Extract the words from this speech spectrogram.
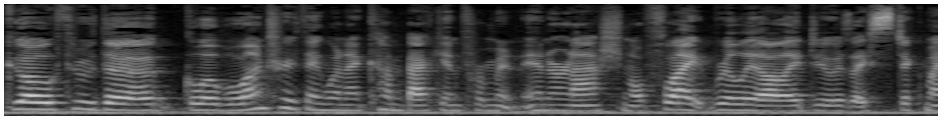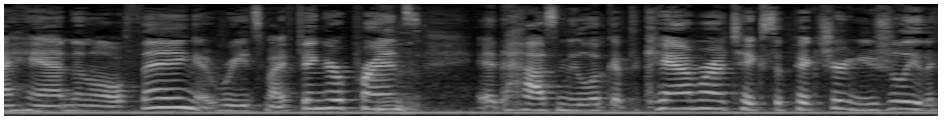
go through the global entry thing, when I come back in from an international flight, really all I do is I stick my hand in a little thing. It reads my fingerprints. Mm-hmm. It has me look at the camera. It takes a picture. Usually the,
